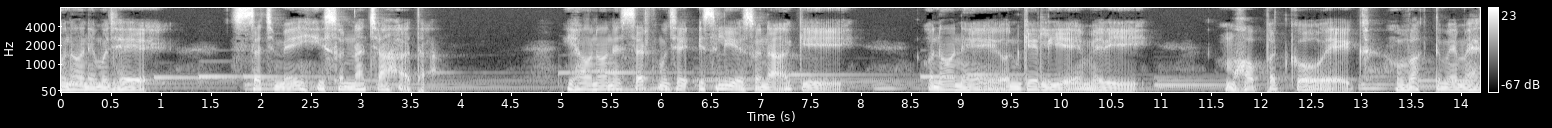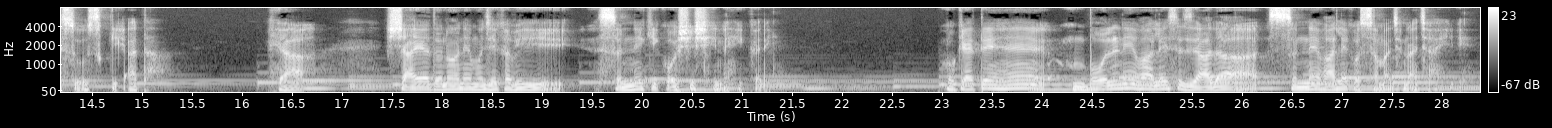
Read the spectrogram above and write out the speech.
उन्होंने मुझे सच में ही सुनना चाहा था? या उन्होंने सिर्फ़ मुझे इसलिए सुना कि उन्होंने उनके लिए मेरी मोहब्बत को एक वक्त में महसूस किया था? या शायद उन्होंने मुझे कभी सुनने की कोशिश ही नहीं करी। वो कहते हैं, बोलने वाले से ज़्यादा सुनने वाले को समझना चाहिए।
